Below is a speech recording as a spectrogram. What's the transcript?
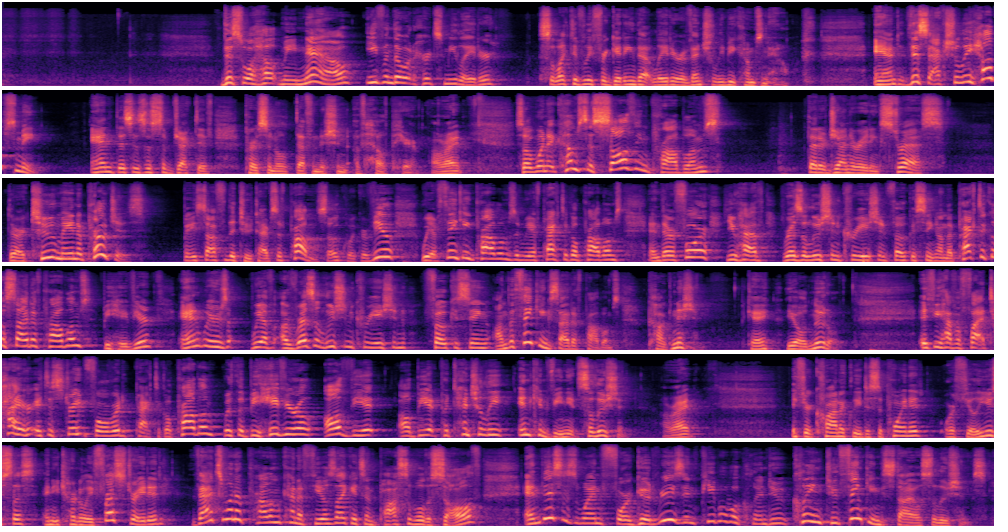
This will help me now, even though it hurts me later, selectively forgetting that later eventually becomes now. And this actually helps me. And this is a subjective personal definition of help here, all right? So when it comes to solving problems that are generating stress, there are two main approaches based off of the two types of problems. So, quick review we have thinking problems and we have practical problems, and therefore you have resolution creation focusing on the practical side of problems, behavior, and we have a resolution creation focusing on the thinking side of problems, cognition. Okay, the old noodle. If you have a flat tire, it's a straightforward practical problem with a behavioral, albeit, albeit potentially inconvenient solution. All right? If you're chronically disappointed or feel useless and eternally frustrated, that's when a problem kind of feels like it's impossible to solve. And this is when, for good reason, people will cling to, cling to thinking style solutions.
